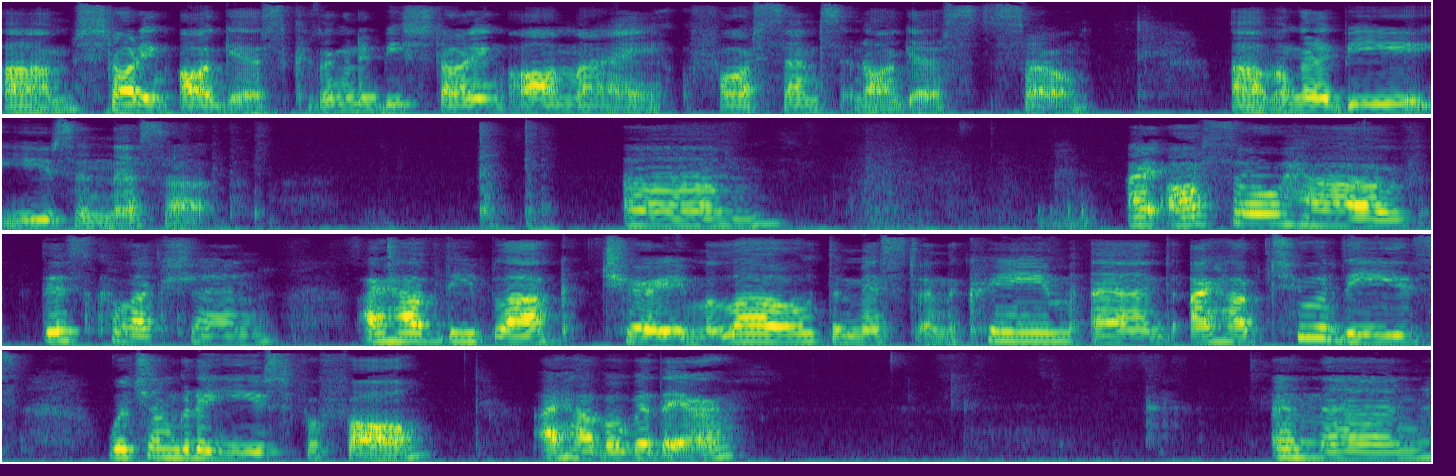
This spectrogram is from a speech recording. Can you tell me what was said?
um, starting August because I'm gonna be starting all my fall scents in August. So um, I'm gonna be using this up. Um, I also have this collection I have the black cherry Merlot, the mist and the cream, and I have two of these, which I'm gonna use for fall. I have over there. And then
